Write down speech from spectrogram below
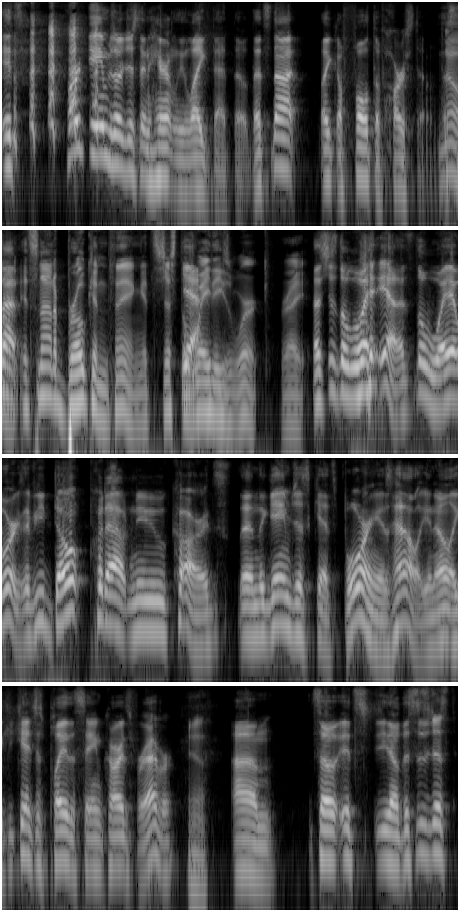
it's, card games are just inherently like that though. That's not like a fault of Hearthstone. That's no, not, it's not a broken thing. It's just the yeah. way these work, right? That's just the way. Yeah, that's the way it works. If you don't put out new cards, then the game just gets boring as hell. You know, like you can't just play the same cards forever. Yeah. Um. So it's you know this is just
